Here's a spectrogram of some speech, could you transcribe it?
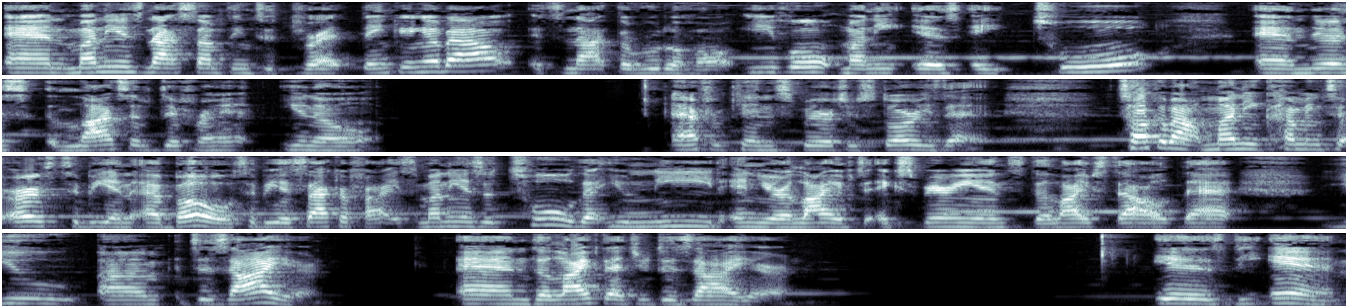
And money is not something to dread thinking about. It's not the root of all evil. Money is a tool. And there's lots of different, you know, African spiritual stories that talk about money coming to earth to be an ebo, to be a sacrifice. Money is a tool that you need in your life to experience the lifestyle that you um, desire and the life that you desire is the end.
